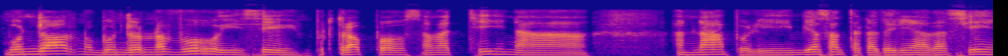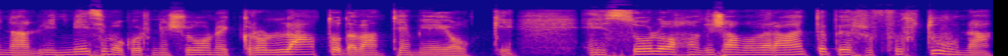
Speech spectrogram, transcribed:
Buongiorno, buongiorno a voi. Sì, purtroppo stamattina a Napoli, in via Santa Caterina da Siena, l'ennesimo cornicione è crollato davanti ai miei occhi e solo, diciamo, veramente per fortuna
